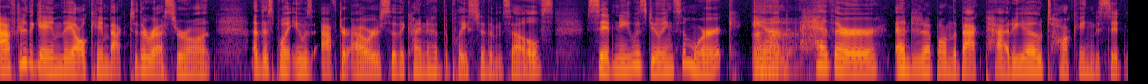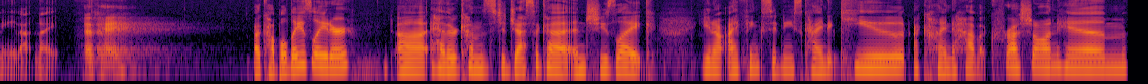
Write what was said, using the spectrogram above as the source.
After the game, they all came back to the restaurant. At this point, it was after hours, so they kind of had the place to themselves. Sidney was doing some work, and Uh-huh. Heather ended up on the back patio talking to Sidney that night. Okay. A couple days later, uh, Heather comes to Jessica and she's like, You know, I think Sidney's kind of cute. I kind of have a crush on him.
